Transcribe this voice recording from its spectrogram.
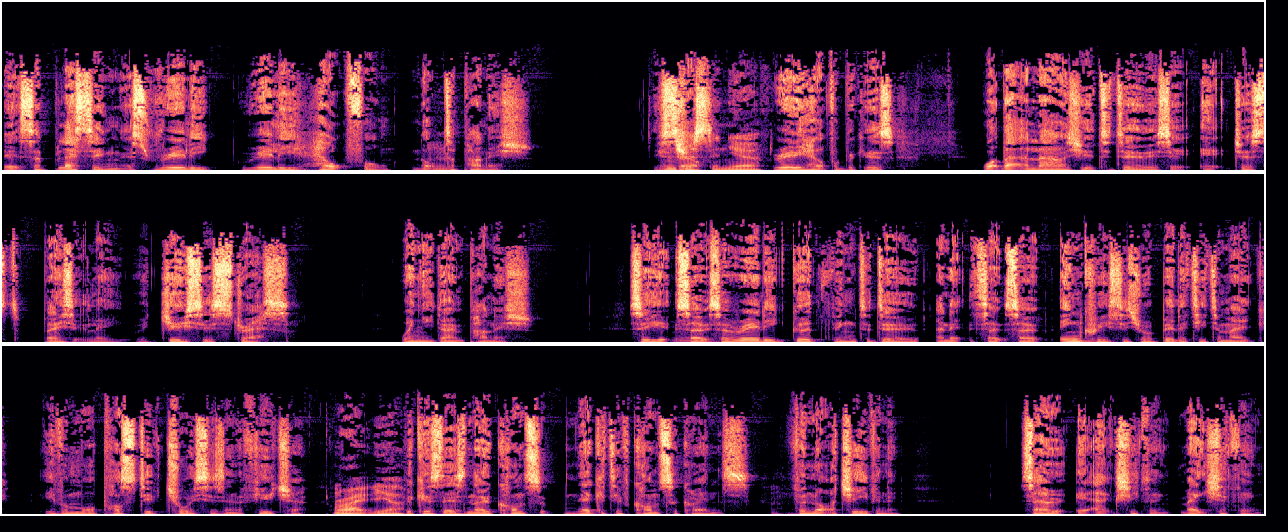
it's a blessing. It's really really helpful not to mm. punish. yourself. Interesting, yeah. Really helpful because what that allows you to do is it, it just basically reduces stress when you don't punish. So you, so mm. it's a really good thing to do, and it so so it increases your ability to make even more positive choices in the future Right, yeah. because there's no conse- negative consequence mm-hmm. for not achieving it. So it actually think, makes you think,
